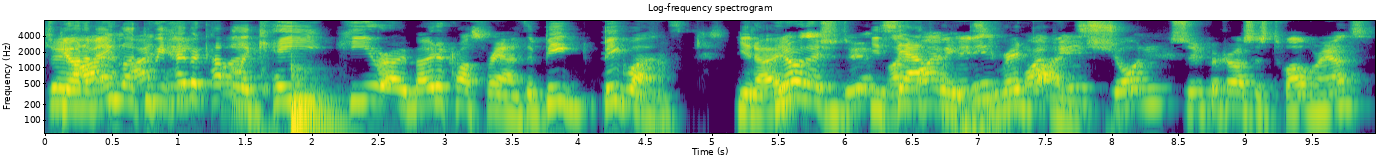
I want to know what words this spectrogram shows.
Do you know what I, mean? Like, do we have a couple like, of key hero motocross rounds, the big, big ones? You know, You know what they should do? Your like, Southwicks, my opinion, your Red my Buds. opinion, shorten Supercross is twelve rounds,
